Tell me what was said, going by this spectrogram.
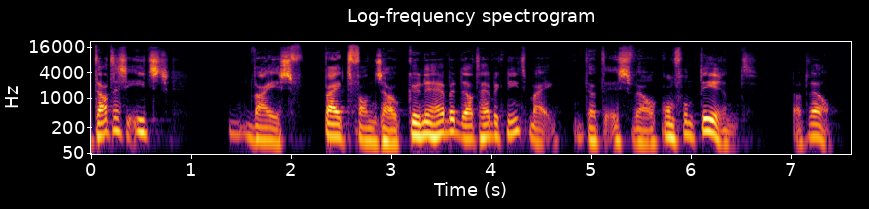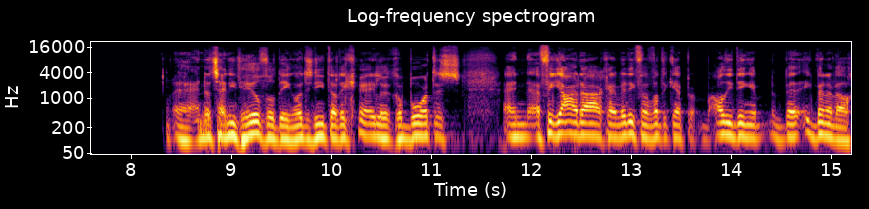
dat is iets waar je spijt van zou kunnen hebben. Dat heb ik niet, maar dat is wel confronterend. Dat wel. Eh, en dat zijn niet heel veel dingen. Hoor. Het is niet dat ik hele geboortes en eh, verjaardagen en weet ik veel wat ik heb. Al die dingen, ik ben er, wel,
